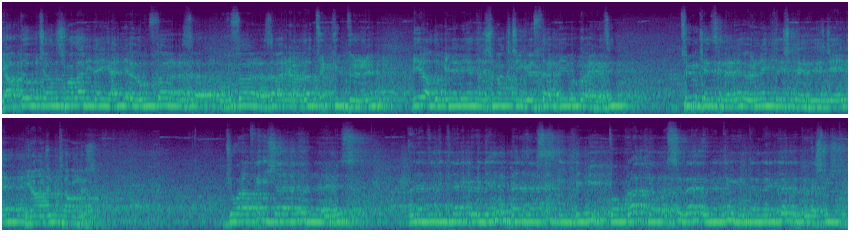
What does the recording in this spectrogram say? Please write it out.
yaptığı bu çalışmalar ile yerli ve uluslararası uluslararası arenada Türk kültürünü bir adım ileriye taşımak için gösterdiği bu gayretin tüm kesimlere örnek teşkil edileceğine Coğrafi işaretli ürünlerimiz üretildikleri bölgenin benzersiz iklimi, toprak yapısı ve üretim yöntemleriyle bütünleşmiştir.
